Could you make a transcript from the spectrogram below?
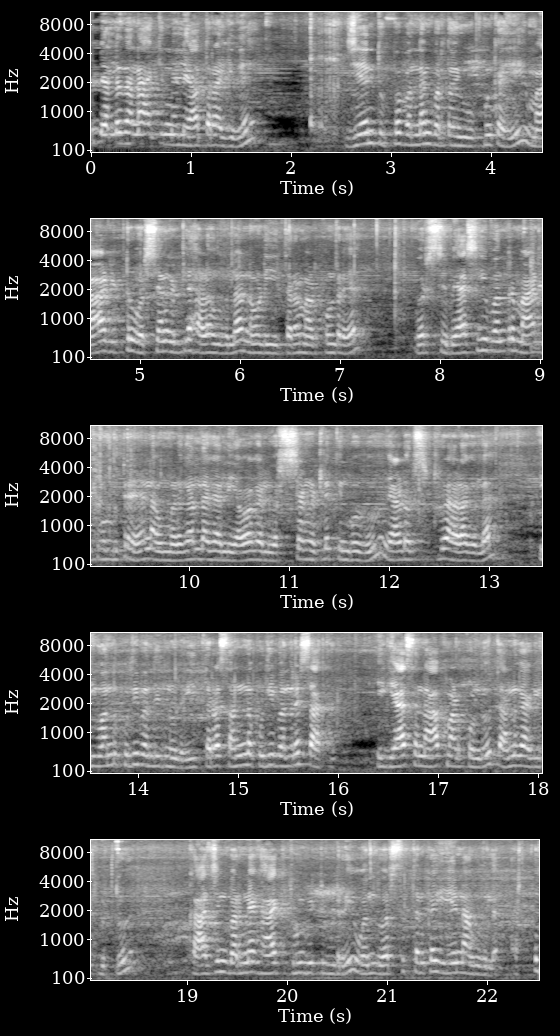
ಬೆಲ್ಲದನ್ನ ಹಾಕಿದ ಮೇಲೆ ಯಾವ ಥರ ಆಗಿದೆ? ಜೇನುತುಪ್ಪ ಬಂದಂಗೆ ಬರ್ತಾವೆ ಈ ಉಪ್ಪಿನಕಾಯಿ. ಮಾಡಿಟ್ಟರು ವರ್ಷಗಟ್ಟಲೆ ಹಾಳಾಗೋದಿಲ್ಲ. ನೋಡಿ ಈ ಥರ ಮಾಡಿಕೊಂಡ್ರೆ ವರ್ಷ ಬ್ಯಾಸಿಗೆ ಬಂದರೆ ಮಾಡಿಟ್ಕೊಂಡ್ಬಿಟ್ರೆ ನಾವು ಮಳೆಗಾಲದಾಗ ಅಲ್ಲಿ ಯಾವಾಗ ಅಲ್ಲಿ ವರ್ಷಾನುಗಟ್ಲೆ ತಿನ್ಬೋದು. ಎರಡು ವರ್ಷ ಇಟ್ಟರು ಹಾಳಾಗಲ್ಲ. ಈಗ ಒಂದು ಕುದಿ ಬಂದಿದ್ದು ನೋಡಿರಿ. ಈ ಥರ ಸಣ್ಣ ಕುದಿ ಬಂದರೆ ಸಾಕು. ಈ ಗ್ಯಾಸನ್ನು ಆಫ್ ಮಾಡಿಕೊಂಡು ತಣ್ಣಗಾಗ್ಲಿಕ್ಕೆ ಬಿಟ್ಟು ಕಾಜಿನ ಬರ್ನ್ಯಾಗ ಹಾಕಿ ತುಂಬಿಟ್ಟು ಬಿಡ್ರಿ ಒಂದು ವರ್ಷದ ತನಕ ಏನಾಗೋದಿಲ್ಲ. ಅಷ್ಟು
